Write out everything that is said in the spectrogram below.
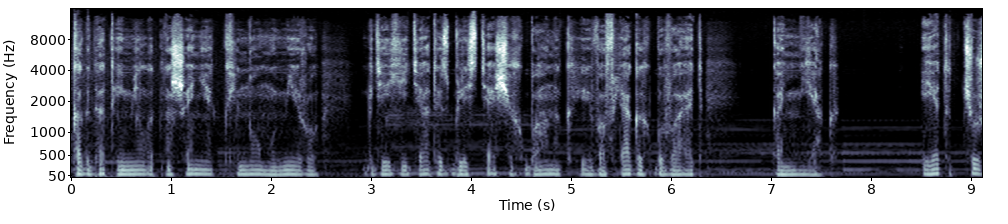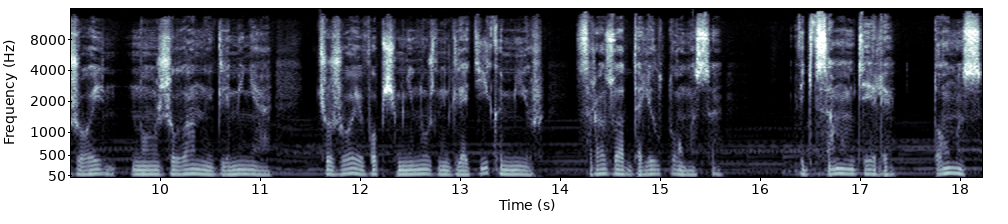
Когда-то имел отношение к иному миру, где едят из блестящих банок и во флягах бывает коньяк. И этот чужой, но желанный для меня, чужой и в общем ненужный для Дика мир сразу отдалил Томаса. Ведь в самом деле Томас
